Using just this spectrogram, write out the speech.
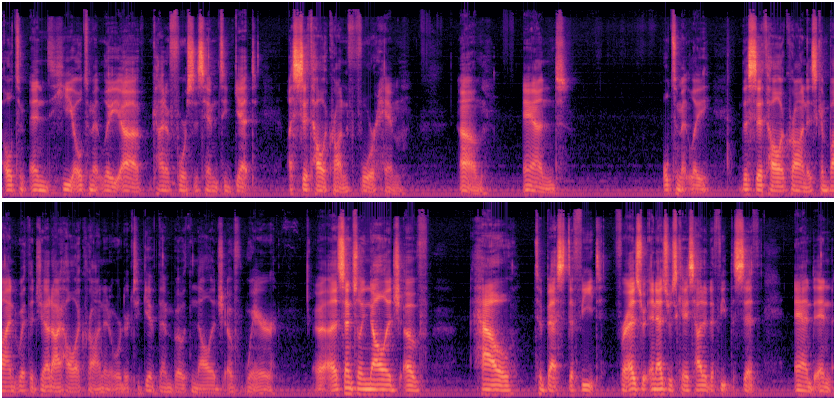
ulti- and he ultimately uh, kind of forces him to get a Sith holocron for him, um, and ultimately, the Sith holocron is combined with the Jedi holocron in order to give them both knowledge of where, uh, essentially, knowledge of how to best defeat, for Ezra, in Ezra's case, how to defeat the Sith, and in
